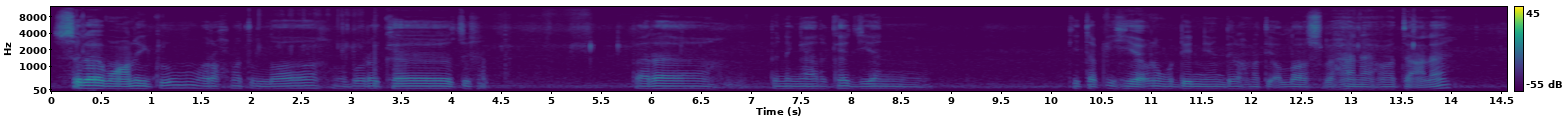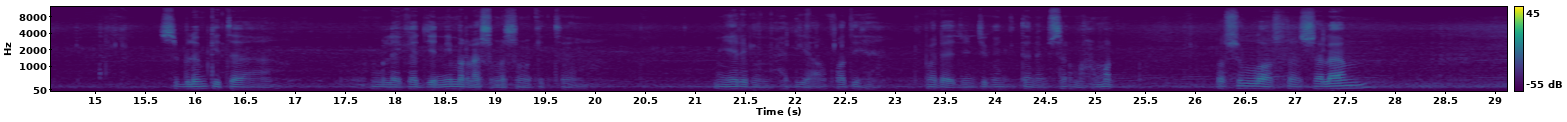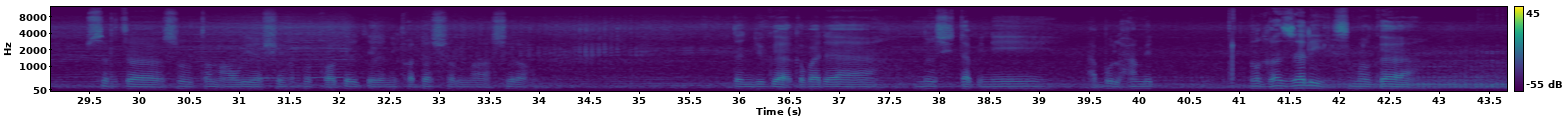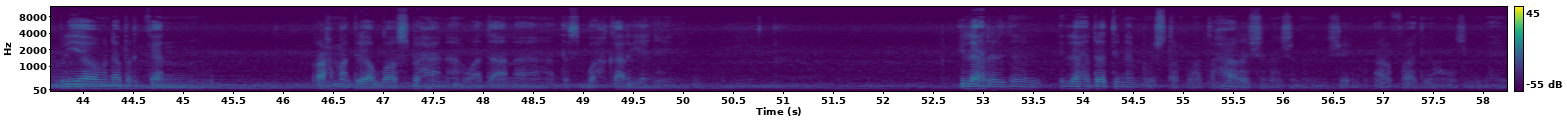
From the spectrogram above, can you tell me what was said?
Assalamualaikum warahmatullahi wabarakatuh Para pendengar kajian Kitab Ihya Ulumuddin yang dirahmati Allah Subhanahu wa taala. Sebelum kita mulai kajian ini marilah sama-sama kita mengirim hadiah Al-Fatihah kepada junjungan kita Nabi Muhammad Rasulullah SAW serta Sultan Aulia Syekh Abdul Qadir Jalani Qaddasallah dan juga kepada penulis kitab ini Abdul Hamid Al-Ghazali semoga beliau mendapatkan rahmat dari Allah Subhanahu wa taala atas buah karyanya ini. Ilah Nabi Mustafa taharasana al-Fatihah.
